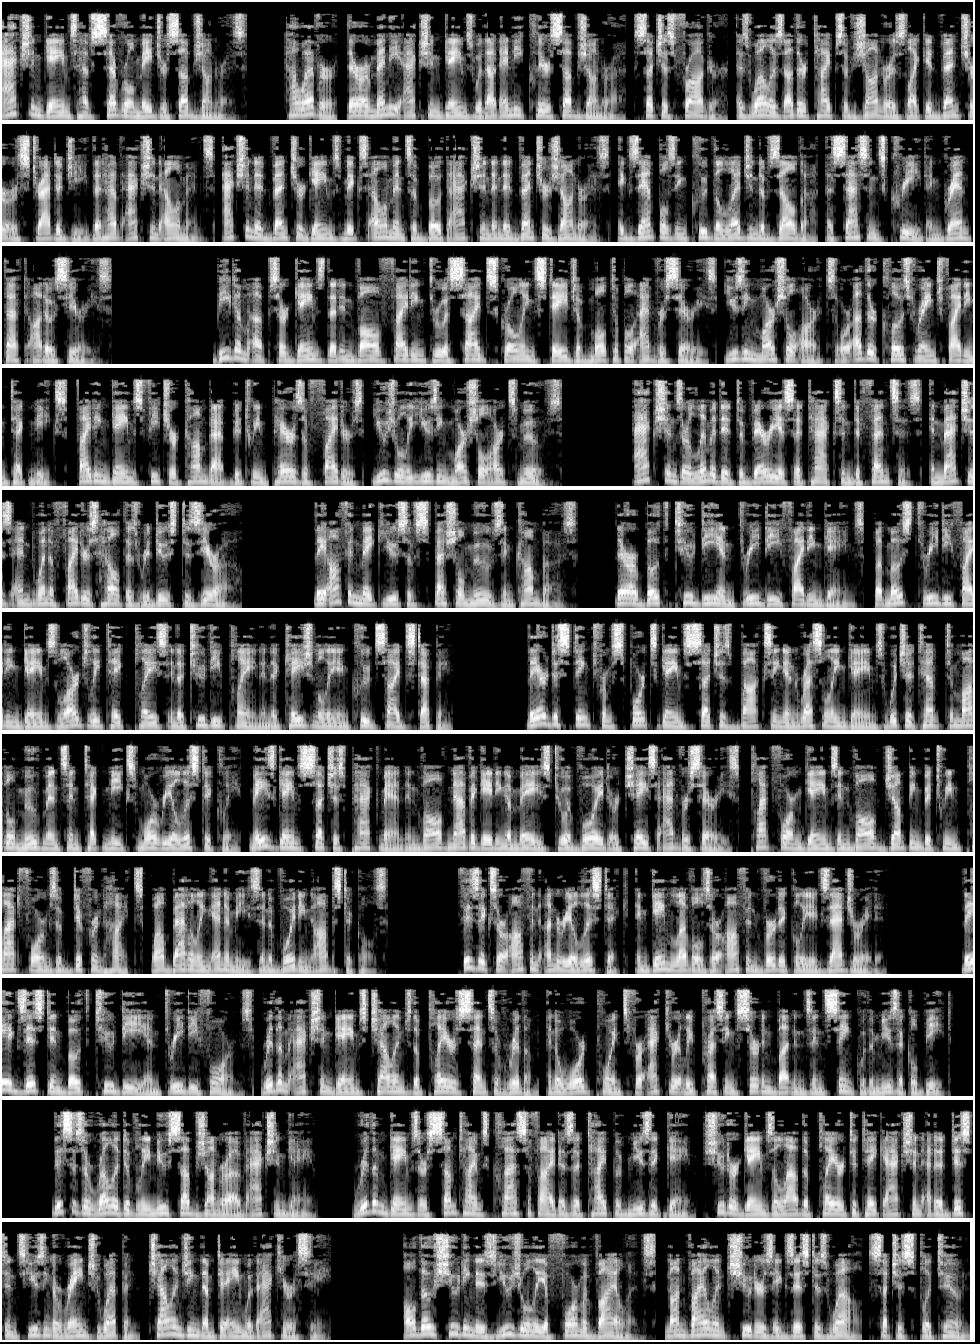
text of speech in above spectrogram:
Action games have several major subgenres. However, there are many action games without any clear subgenre, such as Frogger, as well as other types of genres like adventure or strategy that have action elements. Action adventure games mix elements of both action and adventure genres. Examples include The Legend of Zelda, Assassin's Creed, and Grand Theft Auto series. Beat 'em ups are games that involve fighting through a side-scrolling stage of multiple adversaries, using martial arts or other close-range fighting techniques. Fighting games feature combat between pairs of fighters, usually using martial arts moves. Actions are limited to various attacks and defenses, and matches end when a fighter's health is reduced to zero. They often make use of special moves and combos. There are both 2D and 3D fighting games, but most 3D fighting games largely take place in a 2D plane and occasionally include side-stepping. They are distinct from sports games such as boxing and wrestling games which attempt to model movements and techniques more realistically. Maze games such as Pac-Man involve navigating a maze to avoid or chase adversaries. Platform games involve jumping between platforms of different heights while battling enemies and avoiding obstacles. Physics are often unrealistic, and game levels are often vertically exaggerated. They exist in both 2D and 3D forms. Rhythm action games challenge the player's sense of rhythm, and award points for accurately pressing certain buttons in sync with a musical beat. This is a relatively new subgenre of action game. Rhythm games are sometimes classified as a type of music game. Shooter games allow the player to take action at a distance using a ranged weapon, challenging them to aim with accuracy. Although shooting is usually a form of violence, non-violent shooters exist as well, such as Splatoon.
